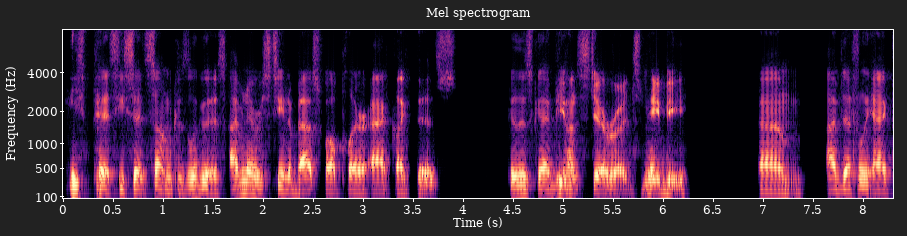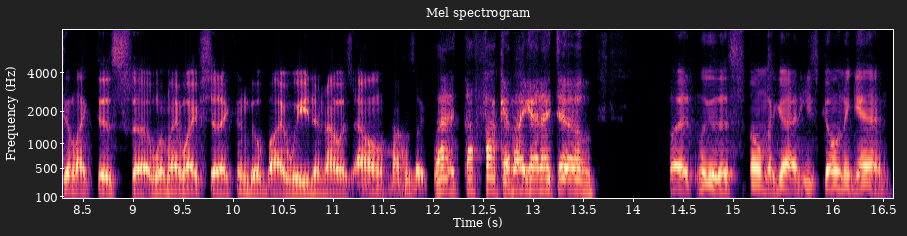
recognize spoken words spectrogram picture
he's pissed. He said something because look at this. I've never seen a basketball player act like this. Could this guy be on steroids? Maybe. Um, I've definitely acted like this uh, when my wife said I couldn't go buy weed and I was out. I was like, what the fuck am I to do? But look at this. Oh my God, he's going again.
